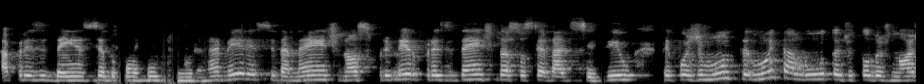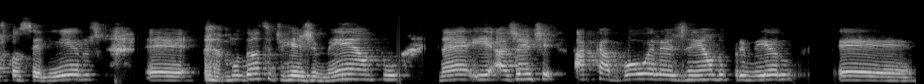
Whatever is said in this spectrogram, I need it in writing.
a presidência do Comcultura, né? merecidamente, nosso primeiro presidente da sociedade civil, depois de muita, muita luta de todos nós conselheiros, é, mudança de regimento, né? e a gente acabou elegendo o primeiro é,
